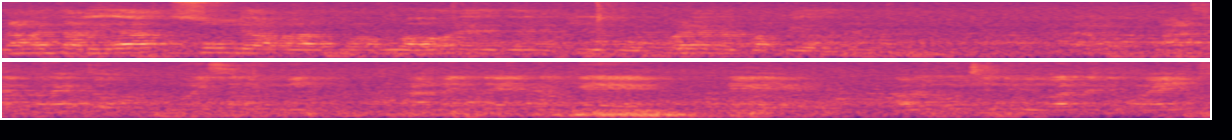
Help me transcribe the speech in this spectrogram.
la mentalidad suya para los jugadores del equipo previo al partido de. Bueno, para ser honesto, no hice ni un. Realmente creo que hablo mucho individualmente con ellos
